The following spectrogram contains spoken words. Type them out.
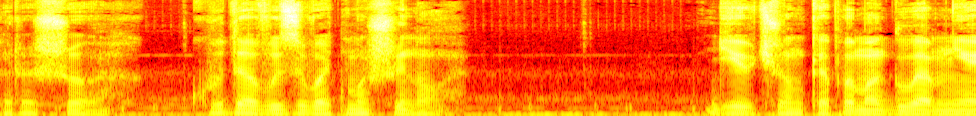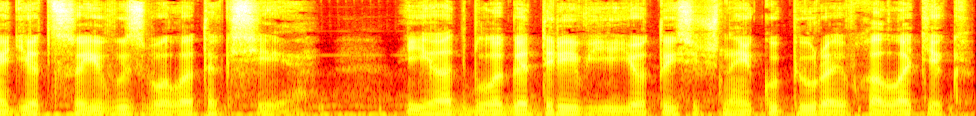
«Хорошо. Куда вызывать машину?» Девчонка помогла мне одеться и вызвала такси. Я, отблагодарив ее тысячной купюрой в халатик,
